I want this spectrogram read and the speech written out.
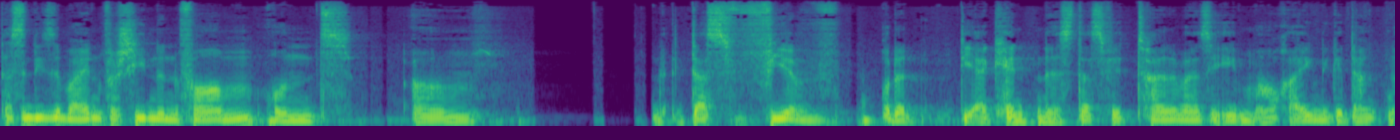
das sind diese beiden verschiedenen Formen und ähm, dass wir oder die Erkenntnis, dass wir teilweise eben auch eigene Gedanken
